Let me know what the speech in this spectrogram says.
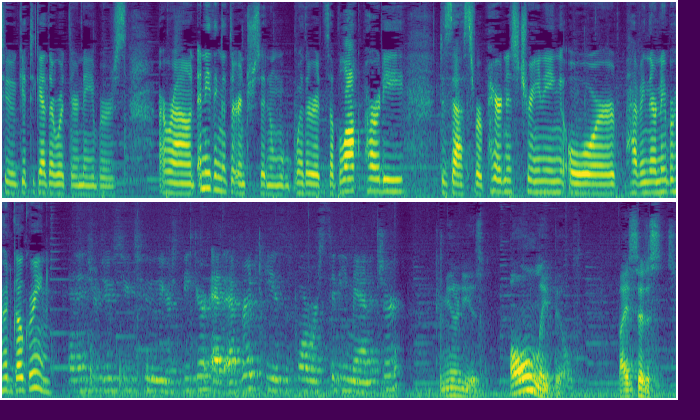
to get together with their neighbors around anything that they're interested in, whether it's a block party, disaster preparedness training, or having their neighborhood go green. And introduce you to your speaker, Ed Everett. He is the former city manager. Community is only built by citizens.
